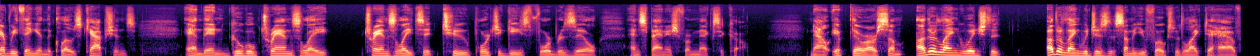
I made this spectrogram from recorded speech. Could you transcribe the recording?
everything in the closed captions and then Google Translate translates it to Portuguese for Brazil and Spanish for Mexico. Now, if there are some other language that other languages that some of you folks would like to have,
